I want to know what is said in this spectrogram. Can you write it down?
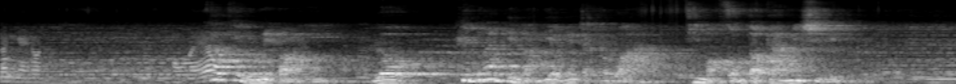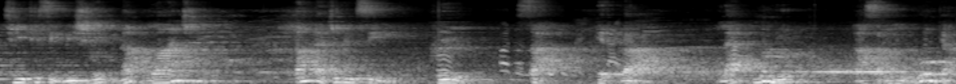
นั่นไงนนท์เอาแล้วเท่าที่รู้ในตอนนี้ โลกคือบ้านเพียงหลังเดียวในจักรวาลที่เหมาะสมต่อการมีชีวิต ที่ที่สิ่งมีชีวิตนับล้านชนิด ตั้งแต่จุลินทรีย์คือสัตว์เห็ดราและมนุษย์อาศัยอยู่ร่วมกัน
